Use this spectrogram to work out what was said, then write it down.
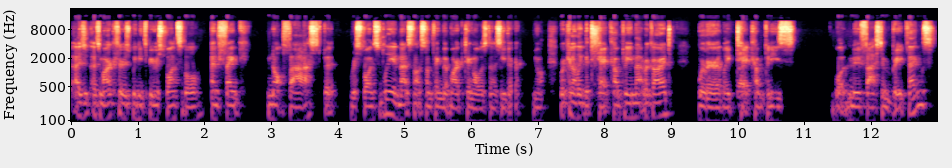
as as marketers, we need to be responsible and think not fast, but responsibly. And that's not something that marketing always does either. You know, we're kind of like the tech company in that regard, where like tech companies what move fast and break things.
